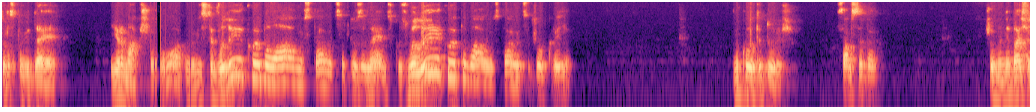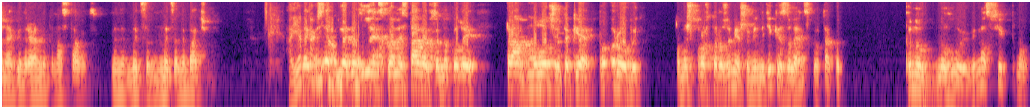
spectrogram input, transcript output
розповідає Єрмак, що о, ну, він з великою повагою ставиться до Зеленського, з великою повагою ставиться до України. Ну кого ти дуриш? Сам себе. Що ми не бачимо, як він реально до нас ставиться? Ми, не- ми, це, ми це не бачимо. А як Як так я до Зеленського не ставився, але коли Трамп молодший таке робить, то ми ж просто розуміємо, що він не тільки Зеленського так от пнув ногою, він нас всіх пнув.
